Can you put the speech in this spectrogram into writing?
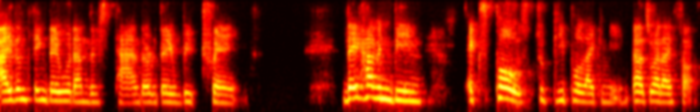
I don't think they would understand or they would be trained. They haven't been exposed to people like me. That's what I thought.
